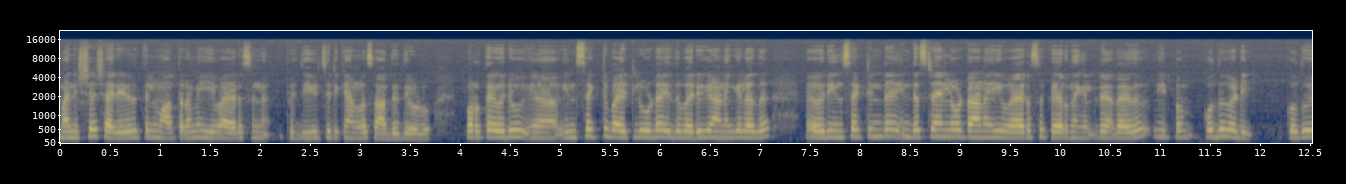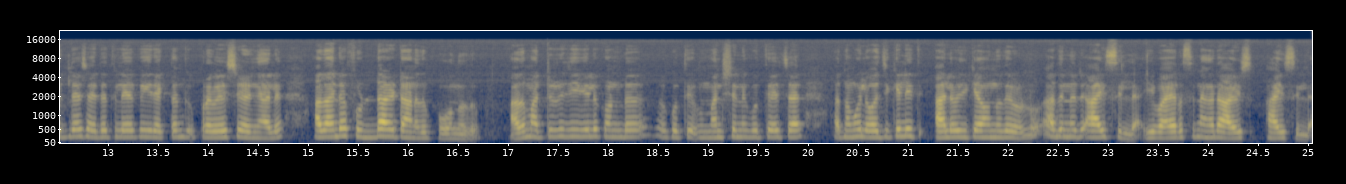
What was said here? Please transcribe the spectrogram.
മനുഷ്യ ശരീരത്തിൽ മാത്രമേ ഈ വൈറസിന് ഇപ്പോൾ ജീവിച്ചിരിക്കാനുള്ള സാധ്യതയുള്ളൂ. പുറത്തെ ഒരു ഇൻസെക്റ്റ് ബൈറ്റിലൂടെ ഇത് വരികയാണെങ്കിൽ അത് ഒരു ഇൻസെക്റ്റിന്റെ ഇൻഡസ്റ്റൈനിലോട്ടാണ് ഈ വൈറസ് കയറുന്നെങ്കിൽ അതായത് ഇപ്പം കൊതുകടി കൊതുവിന്റെ ശരീരത്തിലേക്ക് ഈ രക്തം പ്രവേശിച്ചു കഴിഞ്ഞാൽ അതതിന്റെ ഫുഡായിട്ടാണ് ഇത് പോകുന്നത്. അത് മറ്റൊരു ജീവിയിൽ കൊണ്ട് കുത്തി മനുഷ്യന് കുത്തിവെച്ചാൽ അത് നമുക്ക് ലോജിക്കലി ആലോചിക്കാവുന്നതേ ഉള്ളൂ. അതിനൊരു ആയുസില്ല ഈ വൈറസിന് അങ്ങനെ ആയുസ് ആയുസില്ല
